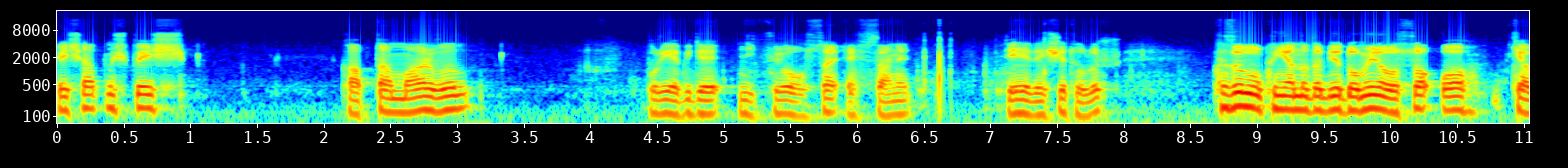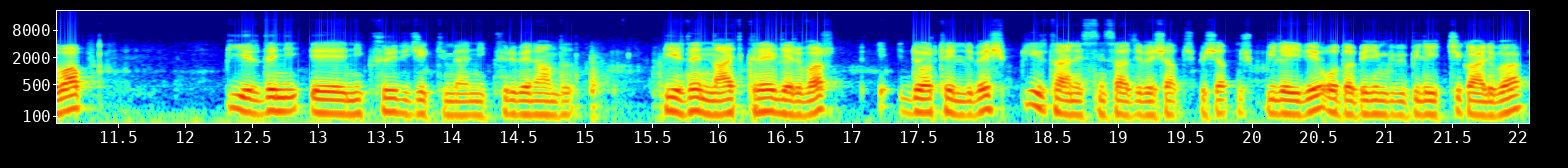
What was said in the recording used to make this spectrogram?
565 Kaptan Marvel Buraya bir de Nick Fury olsa efsane diye dehşet olur. Kızıl Hulk'un yanında da bir Domino olsa o kebap. Bir de e, Nick Fury diyecektim yani Nick Fury beni andı. Bir de Night Crave'leri var. 4.55. Bir tanesini sadece 5.65 atmış Blade'i. O da benim gibi Blade'ci galiba.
